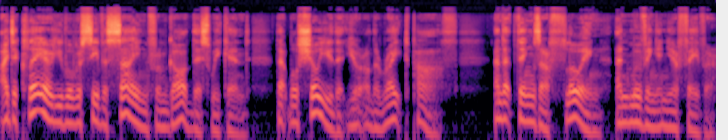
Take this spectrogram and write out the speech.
I declare you will receive a sign from God this weekend that will show you that you're on the right path and that things are flowing and moving in your favor.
